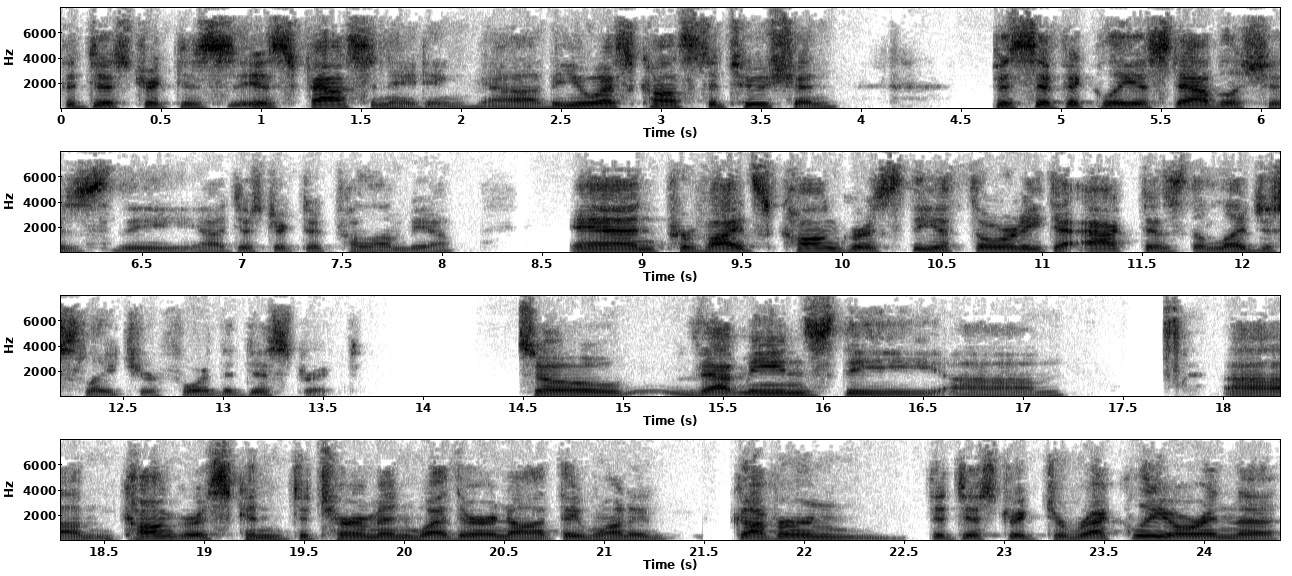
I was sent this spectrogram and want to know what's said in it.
the district is is fascinating. Uh, the U.S. Constitution specifically establishes the uh, District of Columbia and provides Congress the authority to act as the legislature for the district. So that means the um, um, Congress can determine whether or not they want to govern the district directly, or in the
